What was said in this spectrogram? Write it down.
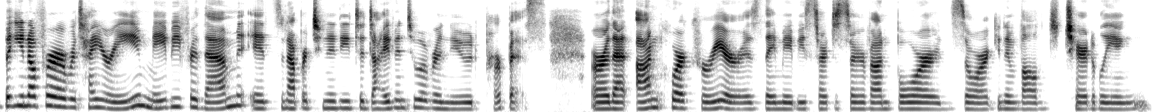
but you know, for a retiree, maybe for them, it's an opportunity to dive into a renewed purpose or that encore career as they maybe start to serve on boards or get involved charitably and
